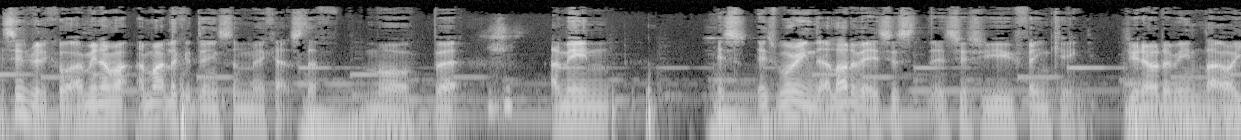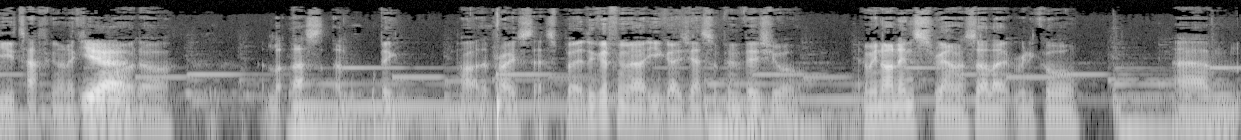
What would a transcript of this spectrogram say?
It seems really cool. I mean, I might, I might look at doing some meerkat stuff more, but I mean, it's it's worrying that a lot of it is just it's just you thinking. Do you know what I mean? Like, or you tapping on a keyboard, Yeah. keyboard, or that's a big part of the process. But the good thing about you guys, you had something visual. I mean, on Instagram, I saw like really cool, um,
